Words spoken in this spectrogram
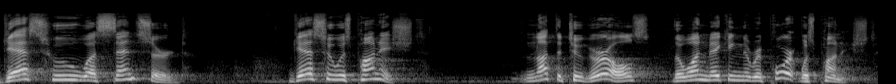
Guess who was censored? Guess who was punished? Not the two girls, the one making the report was punished.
